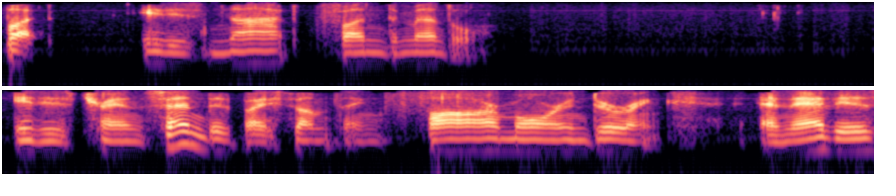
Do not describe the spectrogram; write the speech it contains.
but it is not fundamental it is transcended by something far more enduring, and that is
